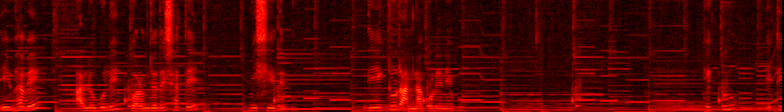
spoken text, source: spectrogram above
এইভাবে আলুগুলি গরম জলের সাথে মিশিয়ে দেব। দিয়ে একটু রান্না করে নেব। একটু এটি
